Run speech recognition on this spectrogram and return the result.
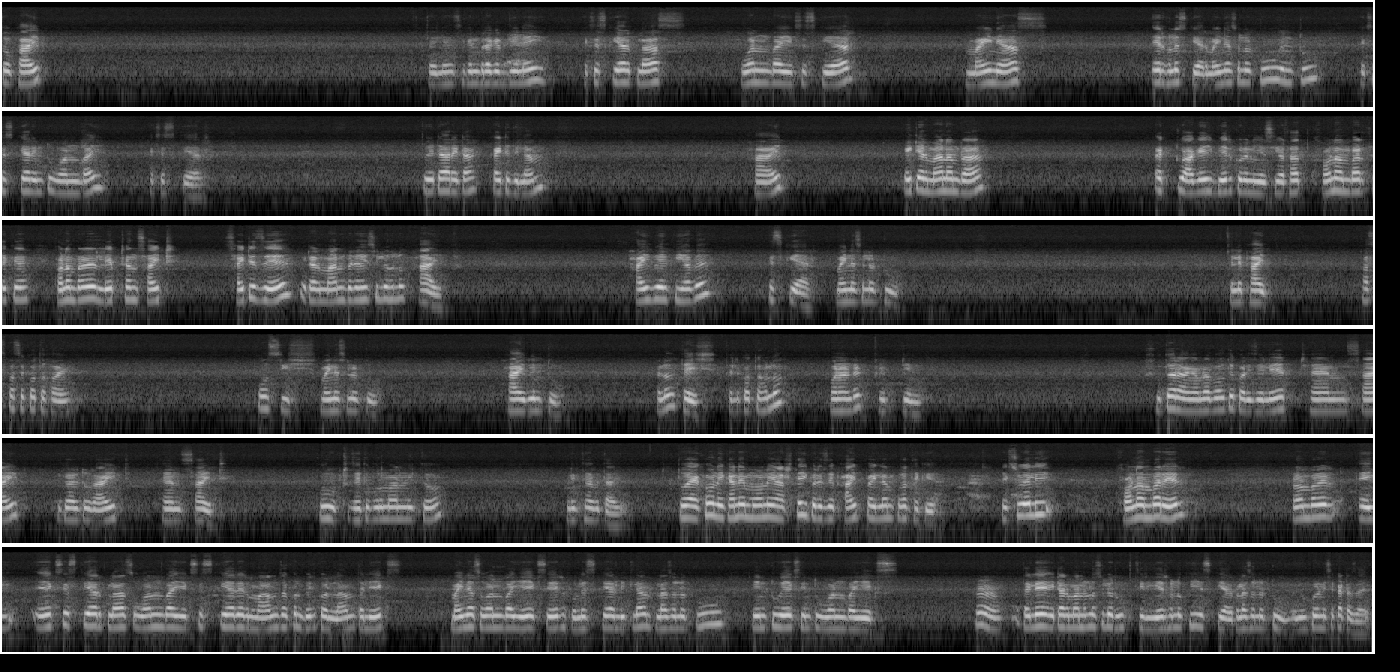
তো ফাইভ তাইলে সেকেন্ড ব্র্যাকেট দিয়ে নেই x square plus one by x square minus এর হোল স্কোয়ার মাইনাস হলো two into x square into one by x square তো এটা আর এটা কাইটে দিলাম। ফাইভ এইটার মান আমরা একটু আগেই বের করে নিয়েছি, অর্থাৎ খ নাম্বার থেকে, খ নাম্বারের লেফট হ্যান্ড সাইড সাইডে যে এটার মান বের হয়েছিল হলো ফাইভ ফাইভের কী হবে? স্কোয়ার মাইনাস হলো টু তাহলে ফাইভ পাঁচ পাঁচে কত হয়? পঁচিশ মাইনাস হলো টু ফাইভ ইন্টু হলো তেইশ. তাহলে কত হলো? ওয়ান হান্ড্রেড ফিফটিন সুতরাং আমরা বলতে পারি যে left hand side equal to right hand side proved যেহেতু প্রমাণিত লিখতে হবে তাই। তো এখন এখানে মনে আসতেই পারে যে ফাইভ পাইলাম কোথা থেকে? অ্যাকচুয়ালি খ নাম্বারের খ নাম্বারের এই x square plus one by x স্কোয়ারের মান যখন বের করলাম, তাহলে এক্স মাইনাস ওয়ান বাই এক্সের হোল স্কোয়ার লিখলাম প্লাস হলো two into x into one by x হ্যাঁ তাইলে এটার মান হলো ছিল রুট থ্রি এর হলো কি স্কোয়ার প্লাস হলো টু এই উপরে নিচে কাটা যায়।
